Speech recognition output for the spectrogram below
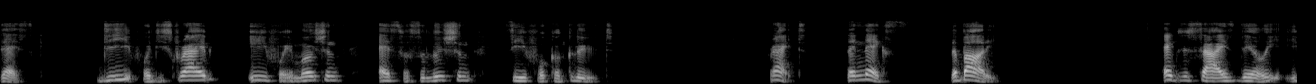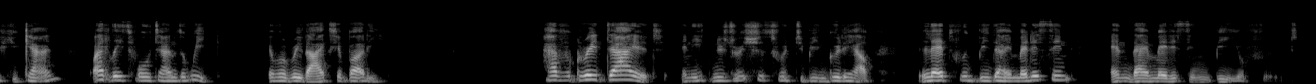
desk. D for describe, E for emotions, S for solution, C for conclude. Right. Then next, the body. Exercise daily if you can, or at least four times a week. It will relax your body. Have a great diet and eat nutritious food to be in good health. Let food be thy medicine and thy medicine be your food.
